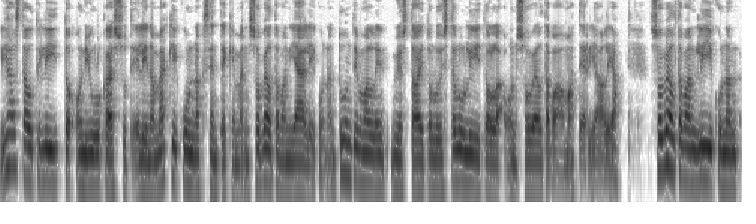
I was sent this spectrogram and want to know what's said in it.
Lihastautiliitto on julkaissut Elina Mäkikunnaksen tekemän soveltavan jääliikunnan tuntimallin. Myös Taitoluisteluliitolla on soveltavaa materiaalia. Soveltavan liikunnan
